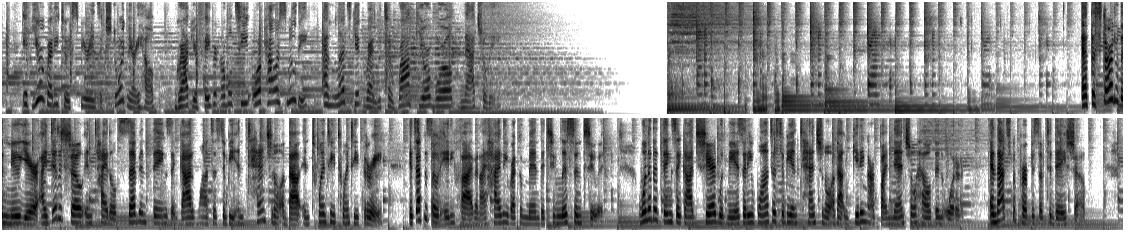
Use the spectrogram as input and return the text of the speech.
If you're ready to experience extraordinary health, grab your favorite herbal tea or power smoothie and let's get ready to rock your world naturally. At the start of the new year, I did a show entitled Seven Things That God Wants Us to Be Intentional About in 2023. It's episode 85, and I highly recommend that you listen to it. One of the things that God shared with me is that He wants us to be intentional about getting our financial health in order. And that's the purpose of today's show.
